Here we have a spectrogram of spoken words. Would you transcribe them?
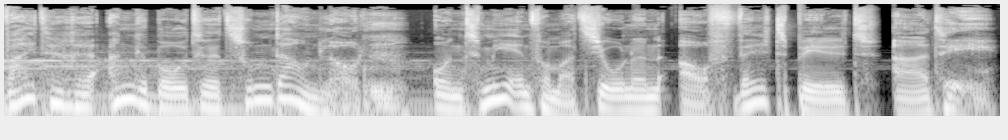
Weitere Angebote zum Downloaden und mehr Informationen auf Weltbild.at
